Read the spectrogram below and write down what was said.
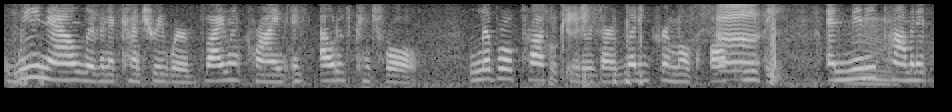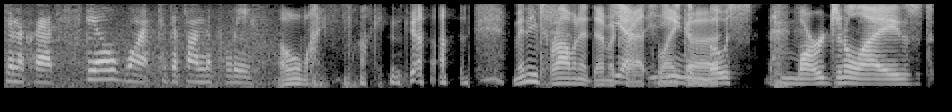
We now live in a country where violent crime is out of control. Liberal prosecutors are letting criminals off easy, and many Hmm. prominent Democrats still want to defund the police. Oh my fucking god! Many prominent Democrats yeah, you like mean the uh, most marginalized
